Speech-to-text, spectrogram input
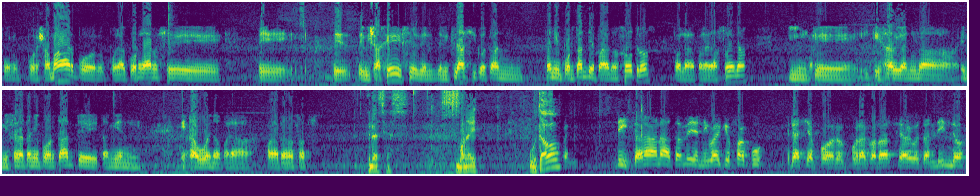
por, por llamar, por, por acordarse de, de, de Villa del, del clásico tan tan importante para nosotros, para, para la zona, y que, y que salga en una emisora tan importante también está bueno para, para todos nosotros. Gracias. Bueno, ahí- Gustavo. Listo, no, no, también, igual que Facu, gracias por, por acordarse de algo tan lindo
